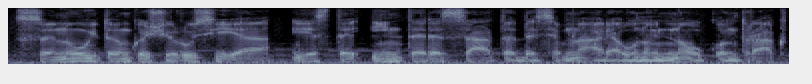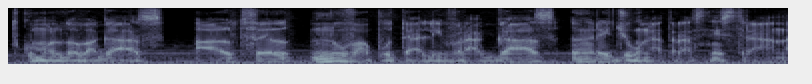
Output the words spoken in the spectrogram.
Să nu uităm că și Rusia este interesată de semnarea unui nou contract cu Moldova Gaz, altfel nu va putea livra gaz în regiunea transnistreană.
